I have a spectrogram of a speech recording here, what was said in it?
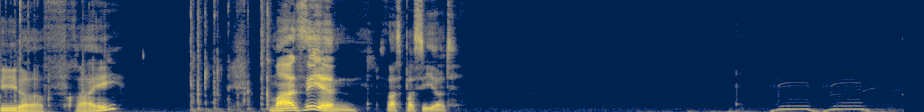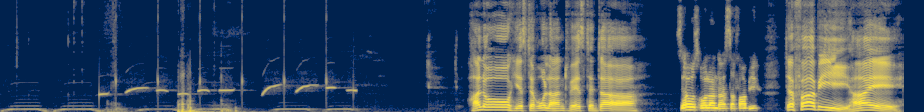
wieder frei. Mal sehen, was passiert. Hallo, hier ist der Roland. Wer ist denn da? Servus Roland, da ist der Fabi. Der Fabi. Hi.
